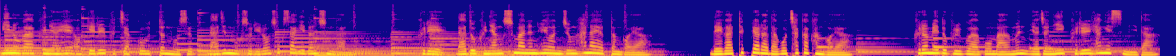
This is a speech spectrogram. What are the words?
민호가 그녀의 어깨를 붙잡고 웃던 모습, 낮은 목소리로 속삭이던 순간. 그래, 나도 그냥 수많은 회원 중 하나였던 거야. 내가 특별하다고 착각한 거야. 그럼에도 불구하고 마음은 여전히 그를 향했습니다.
